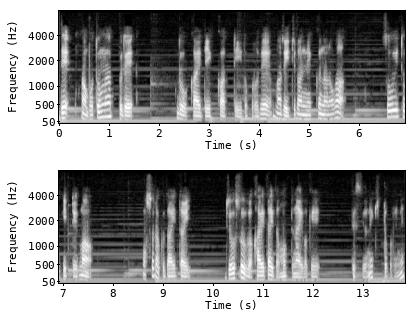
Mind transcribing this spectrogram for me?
で、まあ、ボトムアップでどう変えていくかっていうところで、まず一番ネックなのが、そういう時って、まあ、おそらく大体上層部は変えたいとは思ってないわけですよね、きっとこれね。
